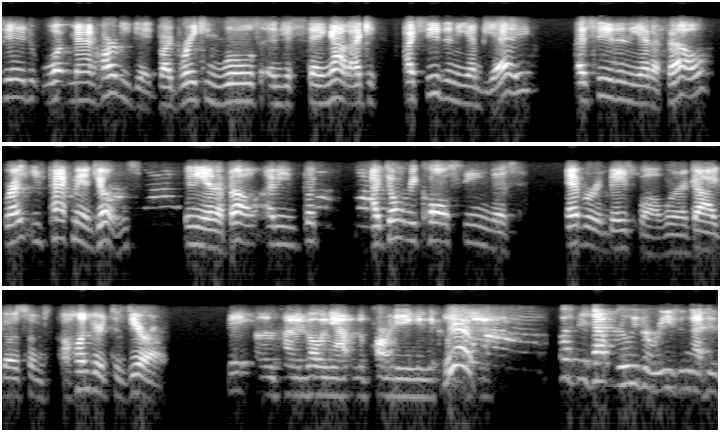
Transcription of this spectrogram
did what Matt Harvey did by breaking rules and just staying out. I can I see it in the NBA. I see it in the NFL. Right? He's Pac-Man Jones in the NFL. I mean, but I don't recall seeing this ever in baseball where a guy goes from 100 to zero. Based on kind of going out and the partying and the Yeah. But is that really the reason that his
